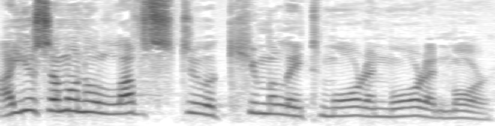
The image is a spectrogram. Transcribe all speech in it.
Are you someone who loves to accumulate more and more and more?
